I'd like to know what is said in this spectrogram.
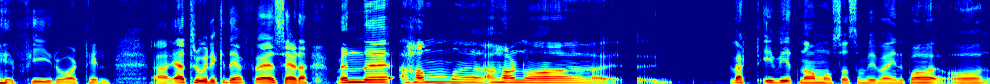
fire år til. Jeg tror ikke det før jeg ser det. Men uh, han uh, har nå uh, vært i Vietnam også, som vi var inne på, og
